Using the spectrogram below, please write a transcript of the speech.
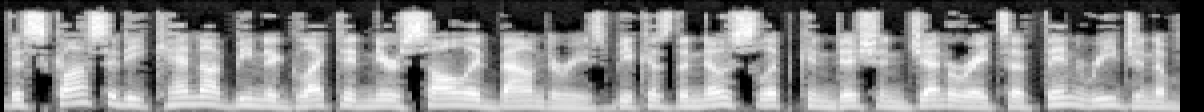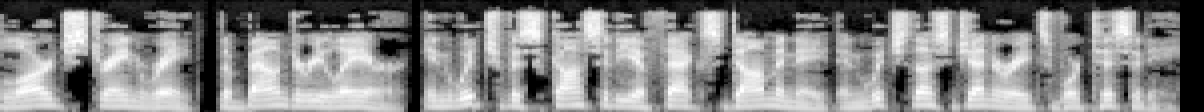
Viscosity cannot be neglected near solid boundaries because the no-slip condition generates a thin region of large strain rate, the boundary layer, in which viscosity effects dominate and which thus generates vorticity.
